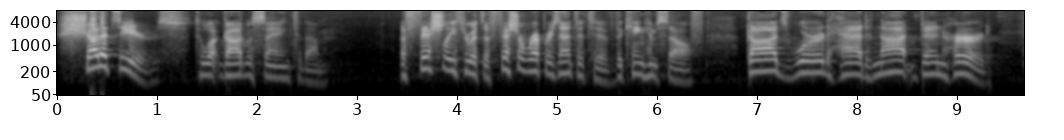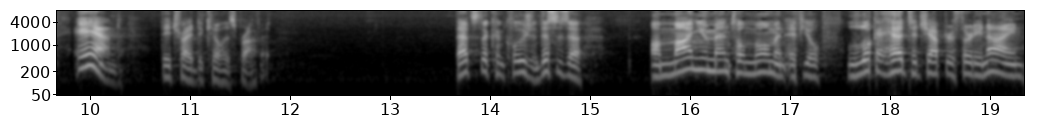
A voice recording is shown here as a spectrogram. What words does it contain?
shut its ears to what God was saying to them. Officially, through its official representative, the king himself, God's word had not been heard, and they tried to kill his prophet. That's the conclusion. This is a, a monumental moment. If you'll look ahead to chapter 39,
